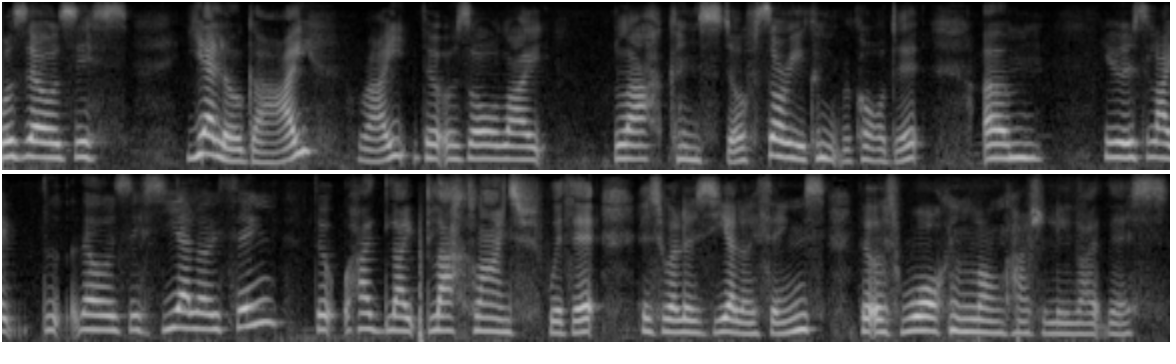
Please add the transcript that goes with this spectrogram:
was there was this yellow guy, right, that was all like black and stuff. Sorry you couldn't record it. Um, he was like, there was this yellow thing that had like black lines with it, as well as yellow things, that was walking along casually like this.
